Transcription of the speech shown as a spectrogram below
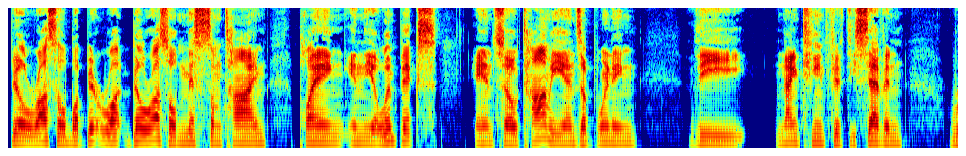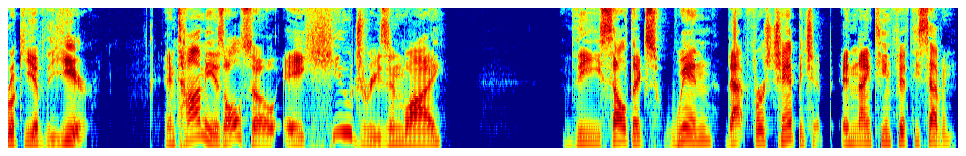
Bill Russell, but Bill Russell missed some time playing in the Olympics, and so Tommy ends up winning the 1957 Rookie of the Year. And Tommy is also a huge reason why the Celtics win that first championship in 1957.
